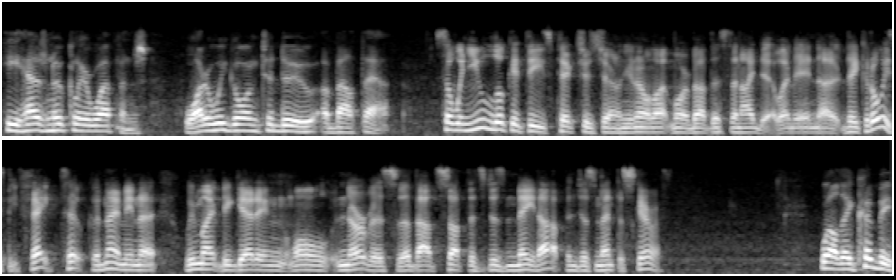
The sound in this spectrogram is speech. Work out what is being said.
He has nuclear weapons. What are we going to do about that? So when you look at these pictures, General, you know a lot more about this than I do. I mean, uh, they could always be fake, too, couldn't they? I mean, uh, we might be getting all nervous about stuff that's just made up and just meant to scare us. Well, they could be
